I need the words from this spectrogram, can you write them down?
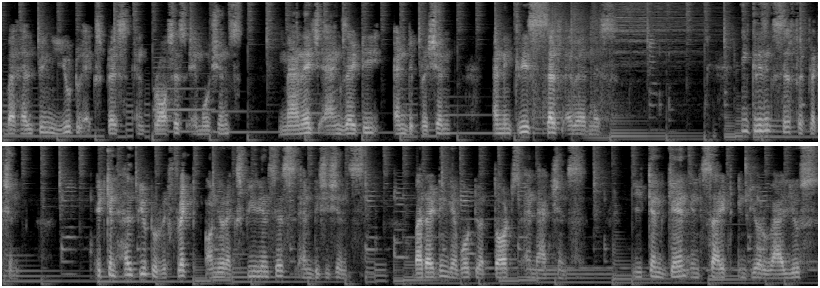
by helping you to express and process emotions, manage anxiety and depression, and increase self awareness. Increasing self reflection. It can help you to reflect on your experiences and decisions by writing about your thoughts and actions. You can gain insight into your values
